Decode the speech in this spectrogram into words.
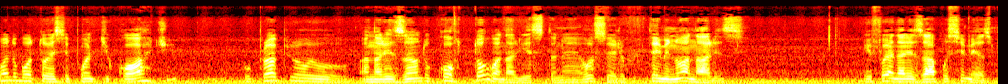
Quando botou esse ponto de corte, o próprio analisando cortou o analista, né? ou seja, terminou a análise e foi analisar por si mesmo.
